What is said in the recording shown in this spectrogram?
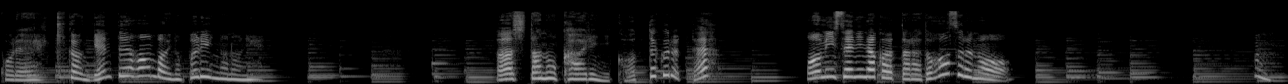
これ、期間限定販売のプリンなのに。明日の帰りに買ってくるってお店になかったらどうするの？うん。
